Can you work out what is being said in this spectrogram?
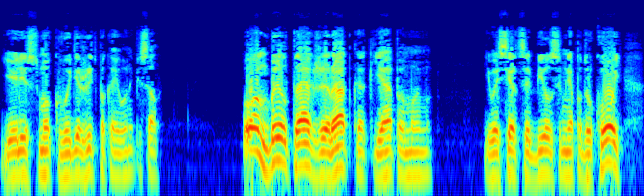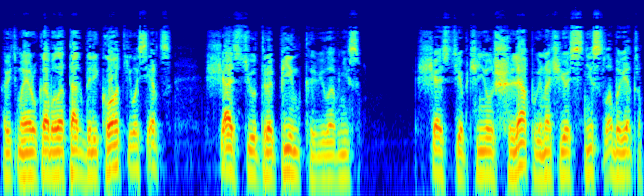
Еле смог выдержать, пока его написал. Он был так же рад, как я, по-моему. Его сердце билось у меня под рукой, а ведь моя рука была так далеко от его сердца. Счастью, тропинка вела вниз. К счастью, обчинил шляпу, иначе ее снесло бы ветром.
